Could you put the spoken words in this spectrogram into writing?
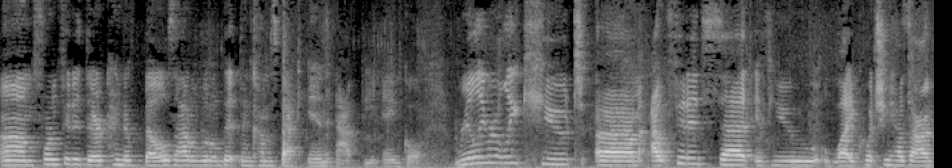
um, form fitted there, kind of bells out a little bit, then comes back in at the ankle. Really, really cute um, outfitted set if you like what she has on.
